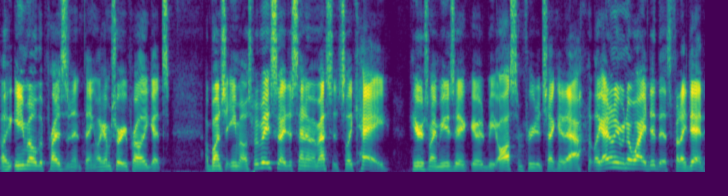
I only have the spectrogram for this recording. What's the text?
like email the president thing. Like I'm sure he probably gets a bunch of emails, but basically I just sent him a message like, "Hey, here's my music. It would be awesome for you to check it out. like I don't even know why I did this, but I did.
